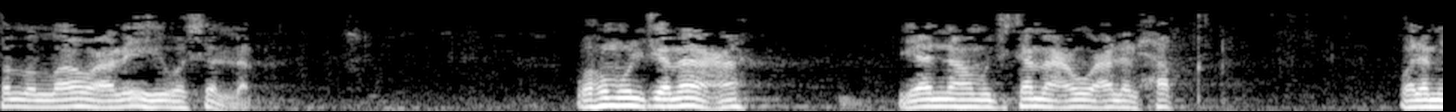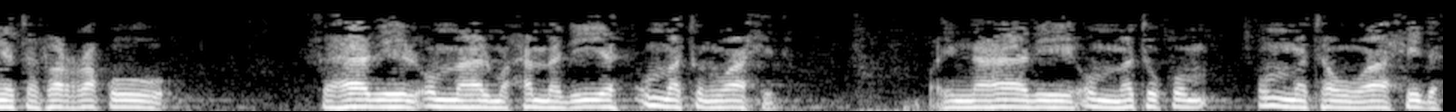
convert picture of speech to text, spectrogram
صلى الله عليه وسلم. وهم الجماعة لأنهم اجتمعوا على الحق ولم يتفرقوا. فهذه الأمة المحمدية أمة واحدة. وإن هذه أمتكم أمة واحدة.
